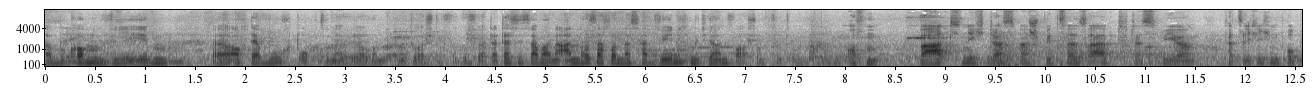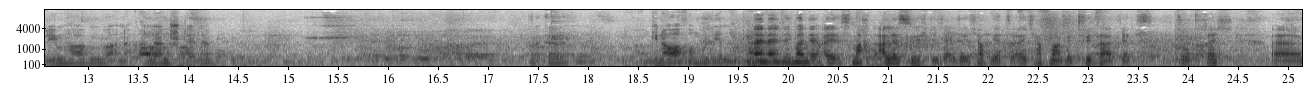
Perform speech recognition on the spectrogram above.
äh, bekommen, wie eben äh, auch der Buchdruck zu einer höheren Kulturstufe geführt hat. Das ist aber eine andere Sache und das hat wenig mit Hirnforschung zu tun. Offenbart nicht das, was Spitzer sagt, dass wir tatsächlich ein Problem haben, nur an einer anderen Stelle. Äh, genauer formulieren? Nein, nein, ich meine, es macht alles süchtig. Also ich habe jetzt, ich habe mal getwittert jetzt so frech, äh,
